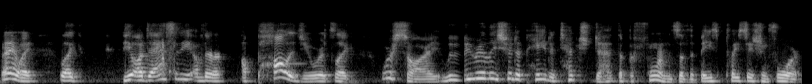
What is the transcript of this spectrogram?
But anyway, like the audacity of their apology, where it's like, "We're sorry, we really should have paid attention to the performance of the base PlayStation 4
